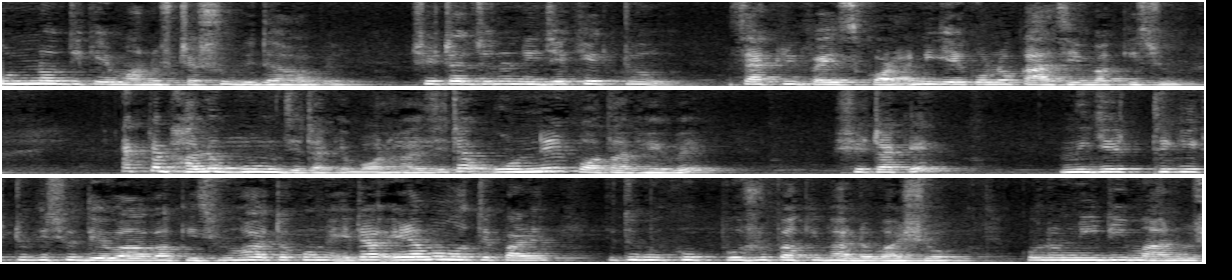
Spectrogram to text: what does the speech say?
অন্য দিকে মানুষটা সুবিধা হবে, সেটার জন্য নিজেকে একটু স্যাক্রিফাইস করা, নিজের কোনো কাজে বা কিছু। একটা ভালো গুণ যেটাকে বলা হয়, যেটা অন্যের কথা ভেবে সেটাকে নিজের থেকে একটু কিছু দেওয়া বা কিছু, হয়তো কোনো, এটা এরমও হতে পারে যে তুমি খুব পশু পাখি ভালোবাসো, কোনো নিডি মানুষ,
